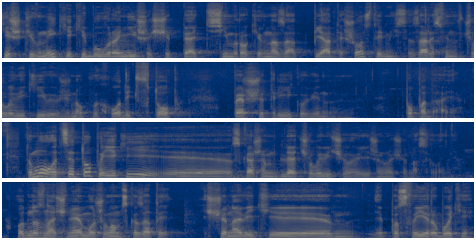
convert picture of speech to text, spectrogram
кишківник, який був раніше ще 5-7 років назад, 5-6 місце. Зараз він в чоловіків і в жінок виходить в топ, першу трійку він попадає. Тому оце топи, які, е, скажімо, для чоловічого і жіночого населення. Однозначно, я можу вам сказати, що навіть е, по своїй роботі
